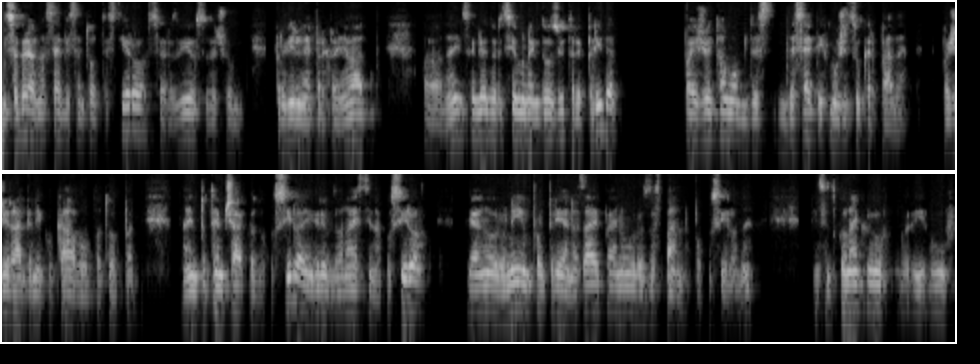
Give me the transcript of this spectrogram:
Se pravi, na sebi sem to testiral, se razvijal, se začel pravilno prehranjevati. Uh, in sem gledal, recimo, nekdo zjutraj pride, pa je že tam ob des, desetih mu že cukor pade, pa že rabi neko kavo, pa to pa. Ne? In potem čaka do kosila in gre v 12 na kosilo, ga eno uro ni in pol prije nazaj, pa eno uro za span po kosilo. Ne? In se tako rekel, uf,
